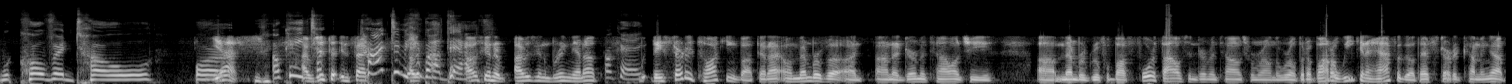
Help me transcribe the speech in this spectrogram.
COVID toe or Yes. Okay. Ta- just, in fact, talk to me I about that. I was gonna, I was gonna bring that up. Okay. They started talking about that. I- I'm a member of a on, on a dermatology uh, member group, about 4,000 dermatologists from around the world. But about a week and a half ago, that started coming up.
